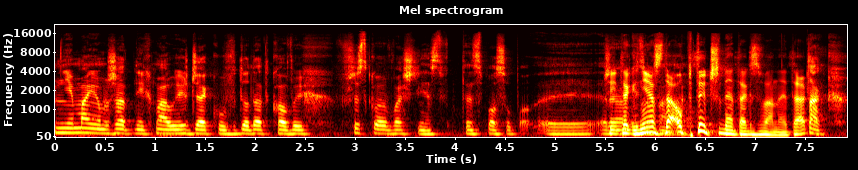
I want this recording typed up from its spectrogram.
nie mają żadnych małych jacków dodatkowych, wszystko właśnie jest w ten sposób. Czyli te gniazda optyczne tak zwane, tak? Tak,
